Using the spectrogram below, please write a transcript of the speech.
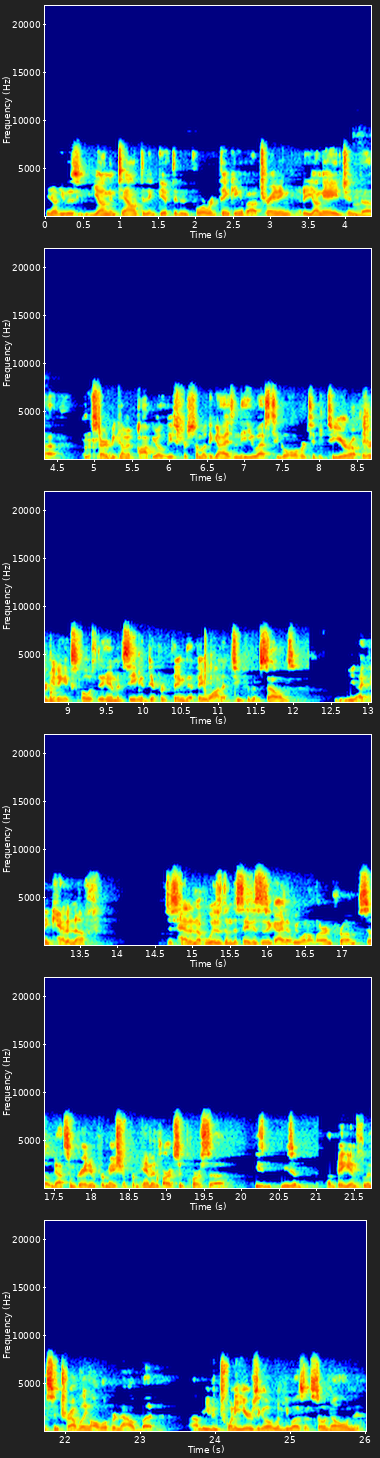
you know he was young and talented and gifted and forward thinking about training at a young age and. Uh, started becoming popular, at least for some of the guys in the U.S. to go over to, to Europe. They were getting exposed to him and seeing a different thing that they wanted to for themselves. I think had enough, just had enough wisdom to say this is a guy that we want to learn from. So got some great information from him. And Bart's, of course, uh, he's he's a, a big influence in traveling all over now. But um, even 20 years ago, when he wasn't so known,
